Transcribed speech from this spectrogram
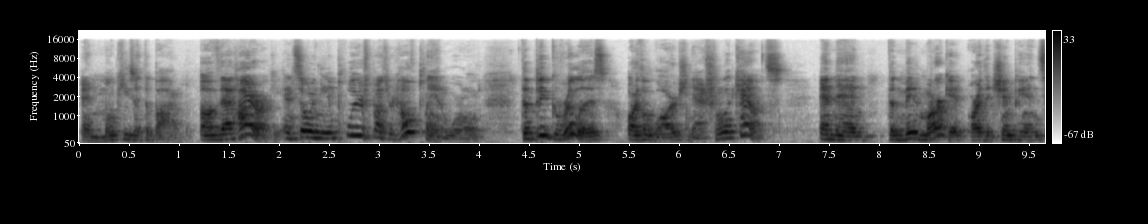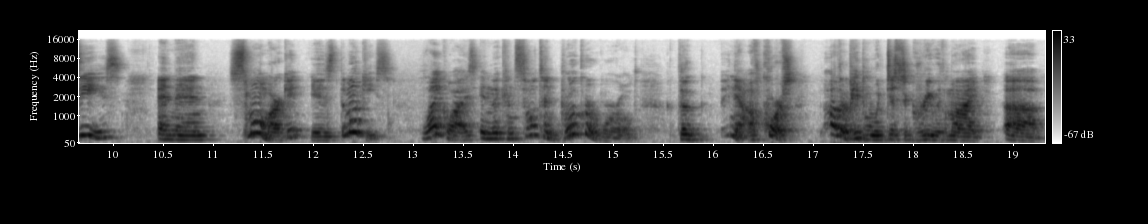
and monkeys at the bottom of that hierarchy. And so in the employer-sponsored health plan world, the big gorillas are the large national accounts. And then the mid-market are the chimpanzees, and then small market is the monkeys. Likewise, in the consultant broker world, the now of course other people would disagree with my uh,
